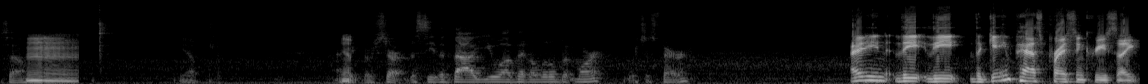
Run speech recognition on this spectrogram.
So, Mm. yep. I Yep. think they're starting to see the value of it a little bit more, which is fair. I mean the the the Game Pass price increase I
